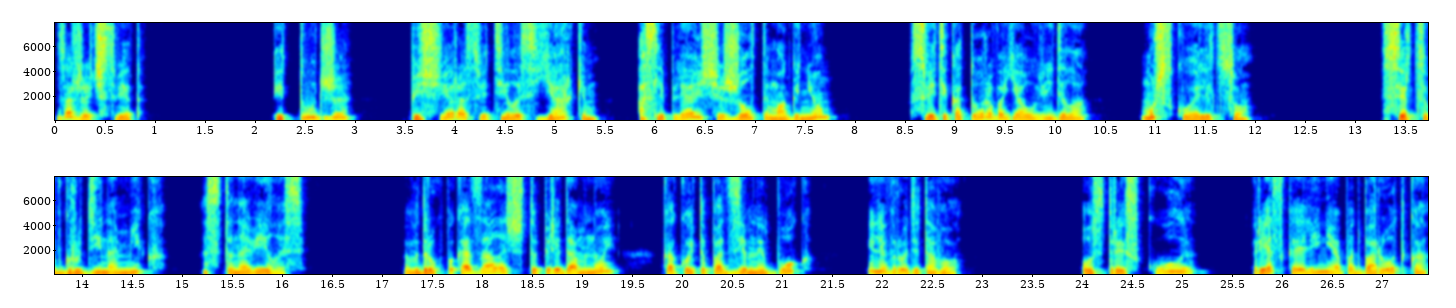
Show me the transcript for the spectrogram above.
зажечь свет. И тут же пещера осветилась ярким, ослепляюще желтым огнем, в свете которого я увидела мужское лицо. Сердце в груди на миг остановилось. Вдруг показалось, что передо мной какой-то подземный бог или вроде того. Острые скулы, резкая линия подбородка,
